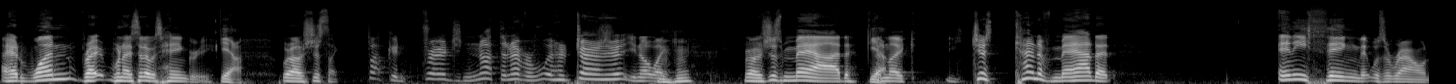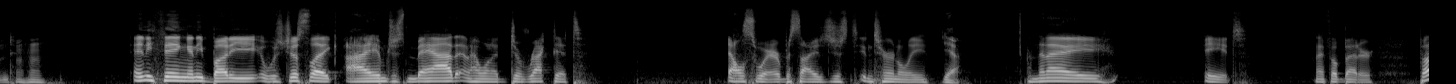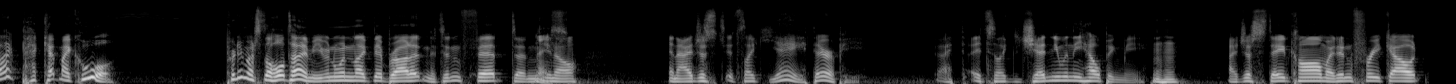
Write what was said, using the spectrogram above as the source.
I had one right when I said I was hangry, Yeah. where I was just like, "Fucking fridge, nothing ever does it," you know, like Mhm. where I was just mad Yeah. and like just kind of mad at anything that was around. Mhm. Anything, anybody. It was just like I am just mad and I want to direct it elsewhere besides just internally. Yeah. And then I ate and I felt better. But I like pe- kept my cool pretty much the whole time, even when like they brought it and it didn't fit and you know and I just it's like yay, therapy. I th- it's like genuinely helping me. Mm-hmm. I just stayed calm. I didn't freak out.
